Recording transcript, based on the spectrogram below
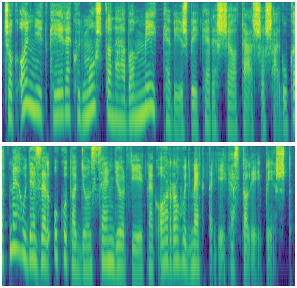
Csak annyit kérek, hogy mostanában még kevésbé keresse a társaságukat, nehogy ezzel okot adjon Szentgyörgyéknek arra, hogy megtegyék ezt a lépést.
